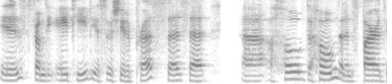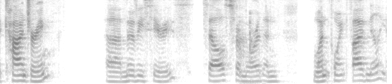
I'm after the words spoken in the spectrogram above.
is from the AP. The Associated Press says that uh, a home, the home that inspired the Conjuring uh, movie series, sells for more than 1.5 million.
